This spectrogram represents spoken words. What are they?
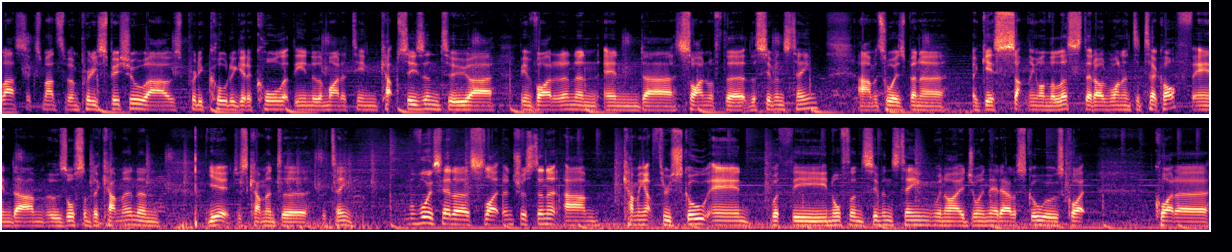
last six months have been pretty special. Uh, it was pretty cool to get a call at the end of the Mitre 10 Cup season to uh, be invited in and, and uh, sign with the, the Sevens team. Um, it's always been a, I guess, something on the list that I'd wanted to tick off and um, it was awesome to come in and yeah, just come into the team. I've always had a slight interest in it, um, coming up through school and with the Northland Sevens team when I joined that out of school it was quite, quite a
